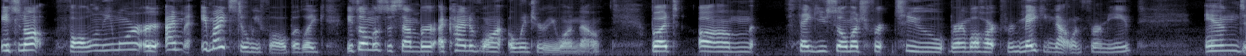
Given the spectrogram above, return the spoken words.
it's not fall anymore, or I'm it might still be fall, but like it's almost December. I kind of want a wintry one now. But um thank you so much for to Brambleheart for making that one for me. And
